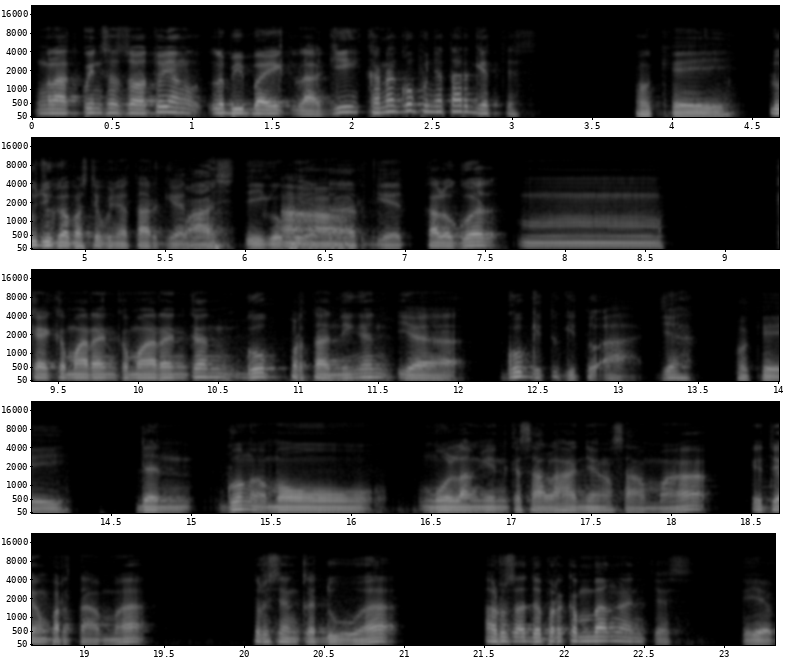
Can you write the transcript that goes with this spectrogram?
ngelakuin sesuatu yang lebih baik lagi karena gue punya target, Yes. oke Lu juga pasti punya target. pasti gue punya Ah, ah. target Kalau gua mm, kayak kemarin-kemarin kan gue pertandingan ya gue gitu-gitu aja oke dan gua nggak mau ngulangin kesalahan yang sama. Itu yang pertama. Terus yang kedua harus ada perkembangan, Ces. Yep.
